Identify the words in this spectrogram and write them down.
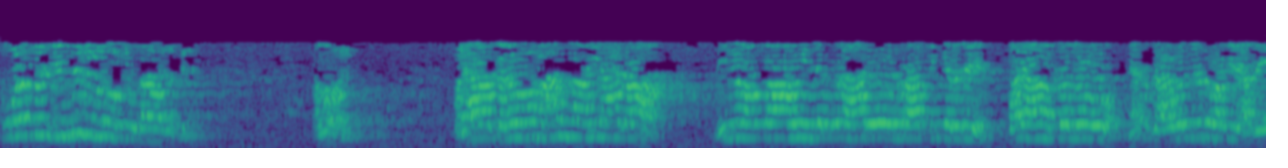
സൂറത്തിൽ ജിന്നിൽ നിങ്ങൾ നോക്കി ഉദാഹരണത്തിന് അത് പറയും പരാതരവും ആകാം നിങ്ങൾ അള്ളാഹുവിന്റെ കൂടെ ആരെയും പ്രാർത്ഥിക്കരുത്. പരാതരോ ഞാൻ ദാവത്തിനോട് പറഞ്ഞില്ല അതേ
